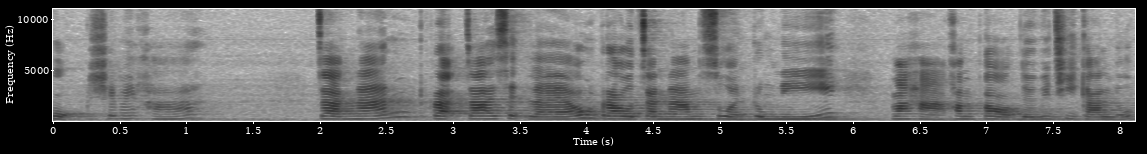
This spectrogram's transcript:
6 ใช่ไหมคะ จากนั้นกระจายเสร็จแล้วเราจะนำส่วนตรงนี้มาหาคำตอบโดยวิธีการลบ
